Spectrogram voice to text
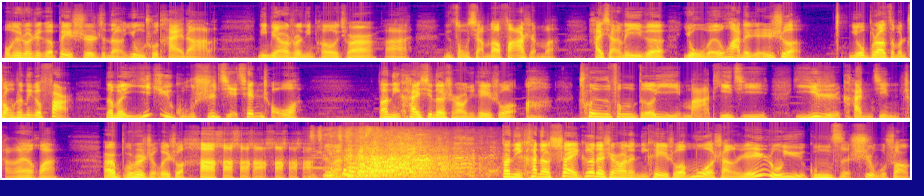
我跟你说，这个背诗真的用处太大了。你比方说，你朋友圈啊，你总想不到发什么，还想立一个有文化的人设，你又不知道怎么装出那个范儿。那么一句古诗解千愁啊！当你开心的时候，你可以说啊，春风得意马蹄疾，一日看尽长安花，而不是只会说哈哈哈哈哈哈哈，对吧？当你看到帅哥的时候呢，你可以说“陌上人如玉，公子世无双”，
